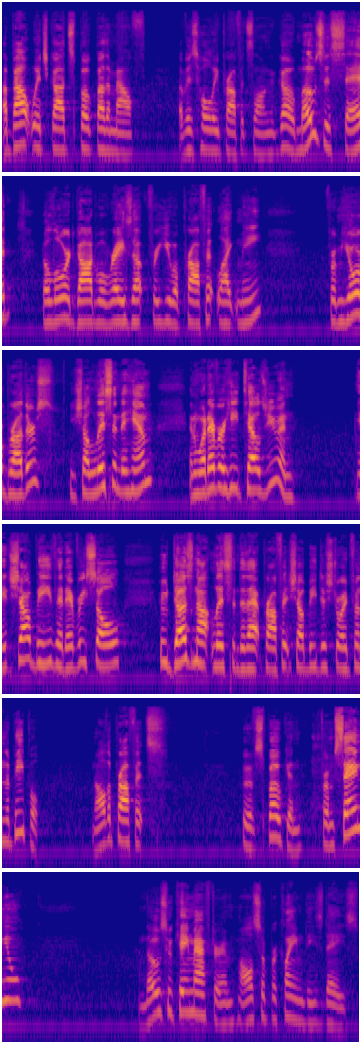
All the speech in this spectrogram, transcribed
about which God spoke by the mouth of his holy prophets long ago. Moses said, The Lord God will raise up for you a prophet like me from your brothers. You shall listen to him and whatever he tells you, and it shall be that every soul who does not listen to that prophet shall be destroyed from the people. And all the prophets who have spoken from Samuel and those who came after him also proclaimed these days.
